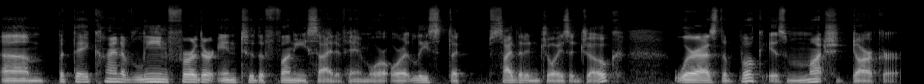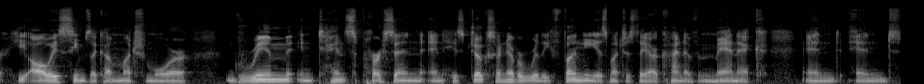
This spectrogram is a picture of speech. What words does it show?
um, but they kind of lean further into the funny side of him, or or at least the side that enjoys a joke. Whereas the book is much darker. He always seems like a much more grim, intense person, and his jokes are never really funny as much as they are kind of manic and and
